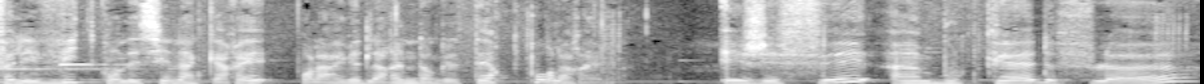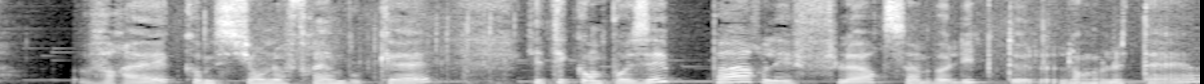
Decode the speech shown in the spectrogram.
Fallait vite qu'on dessine un carré pour l'arrivée de la reine d'Angleterre pour la reine. Et j'ai fait un bouquet de fleurs, vraies, comme si on offrait un bouquet, qui était composé par les fleurs symboliques de l'Angleterre.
